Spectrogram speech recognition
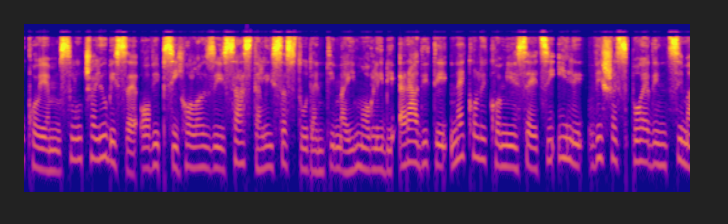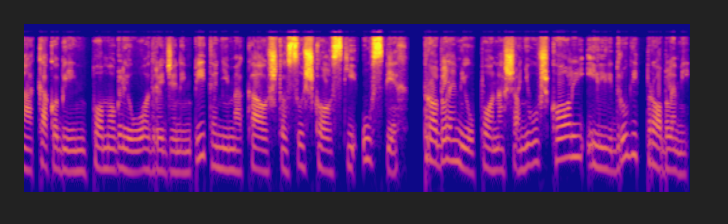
u kojem slučaju bi se ovi psiholozi sastali sa studentima i mogli bi raditi nekoliko mjeseci ili više s pojedincima kako bi im pomogli u određenim pitanjima kao što su školski uspjeh, problemi u ponašanju u školi ili drugi problemi.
